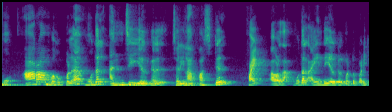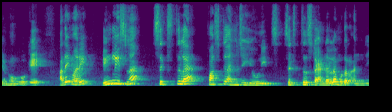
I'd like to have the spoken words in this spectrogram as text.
மு ஆறாம் வகுப்பில் முதல் அஞ்சு இயல்கள். சரிங்களா? ஃபஸ்ட்டு ஃபைவ் அவ்வளோதான் முதல் ஐந்து இயல்கள் மட்டும் படிக்கணும். ஓகே அதே மாதிரி இங்கிலீஷில் சிக்ஸ்த்தில் ஃபஸ்ட்டு அஞ்சு யூனிட்ஸ் சிக்ஸ்த்து ஸ்டாண்டர்டில் முதல் அஞ்சு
